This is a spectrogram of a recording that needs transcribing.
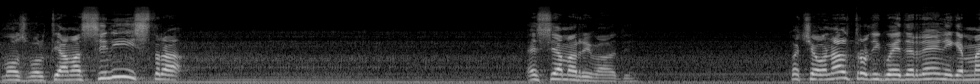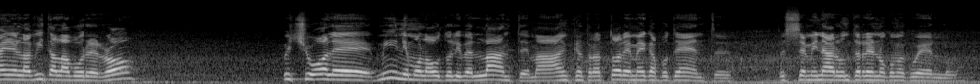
Mo svoltiamo a sinistra. E siamo arrivati. Qua c'è un altro di quei terreni che mai nella vita lavorerò. Qui ci vuole minimo l'autolivellante, ma anche un trattore mega potente per seminare un terreno come quello.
